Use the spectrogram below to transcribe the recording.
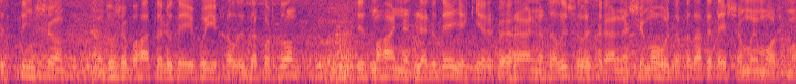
Е, з тим, що дуже багато людей виїхали за кордон, ці змагання для людей, які реально залишилися, реально ще можуть доказати те, що ми можемо.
